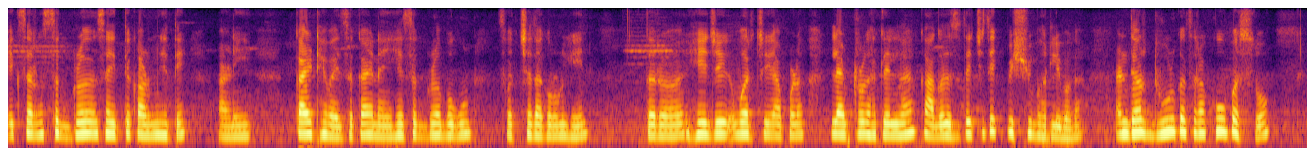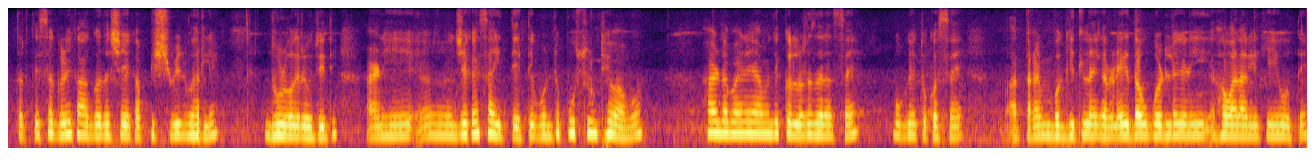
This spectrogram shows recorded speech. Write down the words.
एकसारखं सगळं साहित्य काढून घेते. आणि काय ठेवायचं काय नाही हे सगळं बघून स्वच्छता करून घेईन. तर हे जे वरचे आपण लॅपटॉप घातलेला ना कागद असतं त्याचीच एक पिशवी भरली बघा. आणि त्यावर धूळ कचरा खूप असतो. तर ते सगळे कागद असे एका पिशवीत भरले. धूळ वगैरे होती ती. आणि हे जे काही साहित्य आहे ते म्हटलं पुसून ठेवावं. हा डब्याने यामध्ये कलर जरासा आहे. बघूया तो कसा आहे. आता काय मी बघितलं नाही कारण एकदा उघडलं आणि हवा लागली की हे होते.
